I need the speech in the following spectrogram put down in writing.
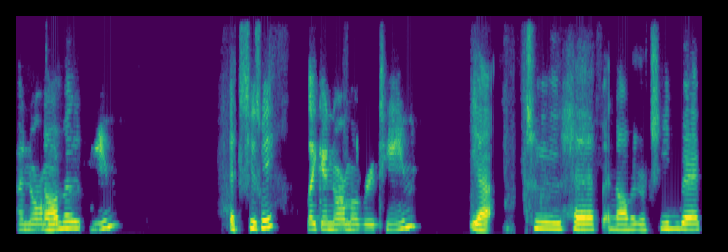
a normal, normal routine? Excuse me? Like a normal routine? Yeah to have a normal routine back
